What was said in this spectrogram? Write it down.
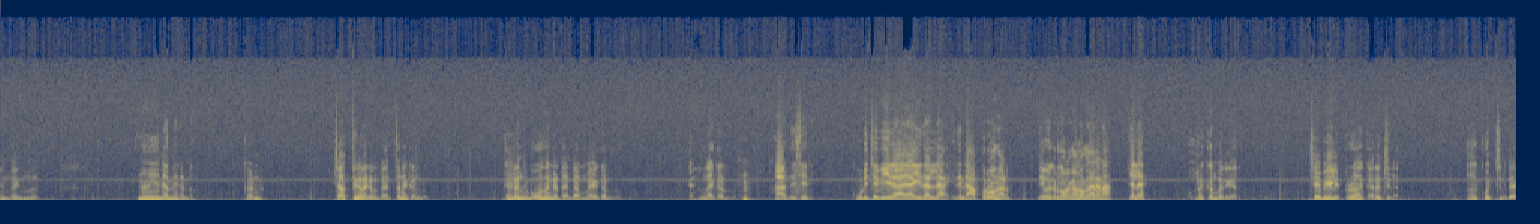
എന്താ ഇന്ന്? ഇന്ന് നീ നിന്റെ അമ്മയെ കണ്ടോ? കണ്ടു. ചത്ത് കിടക്കുന്ന അച്ഛനെ കണ്ടു. കരഞ്ഞു ബോധം കെട്ട എന്റെ അമ്മയെ കണ്ടു. എന്നെ കണ്ടു. അത് ശരി. കുടിച്ച് വീലായ ഇതല്ല ഇതിന്റെ അപ്പുറവും കാണും. നീ പോയി കിടന്ന് ഉറങ്ങാൻ നോക്കാനാണാ ചെല്ലേ. ഉറക്കം വരികയല്ല. ചെവിയിൽ ഇപ്പോഴും ആ കരച്ചില്ല ആ കൊച്ചിന്റെ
